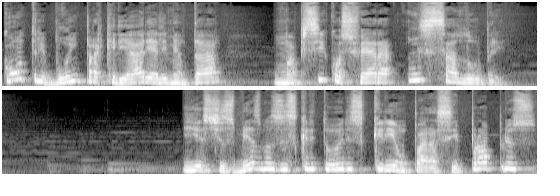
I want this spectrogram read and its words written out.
contribuem para criar e alimentar uma psicosfera insalubre. E estes mesmos escritores criam para si próprios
